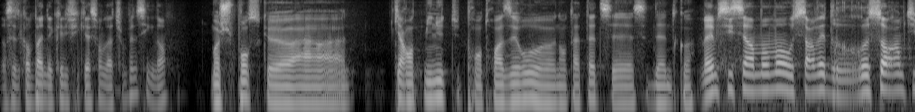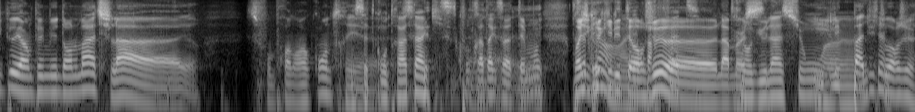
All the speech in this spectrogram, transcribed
dans cette campagne de qualification de la Champions League, non? Moi je pense que à 40 minutes tu te prends 3-0 euh, dans ta tête c'est dead quoi Même si c'est un moment où Servette ressort un petit peu et un peu mieux dans le match, là, euh, ils se font prendre en compte. Et, Et cette contre-attaque. cette contre-attaque, ça va tellement. Moi, j'ai cru qu'il était hors jeu, la triangulation Il est euh, pas du tout hors jeu.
